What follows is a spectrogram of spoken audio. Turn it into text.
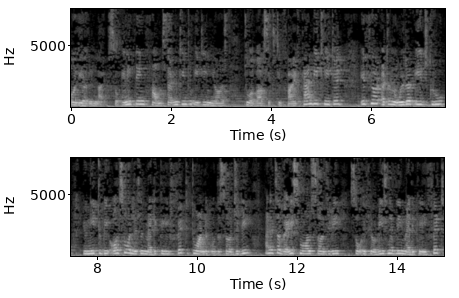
earlier in life. So anything from 17 to 18 years to above 65 can be treated. If you're at an older age group, you need to be also a little medically fit to undergo the surgery. And it's a very small surgery. So if you're reasonably medically fit,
